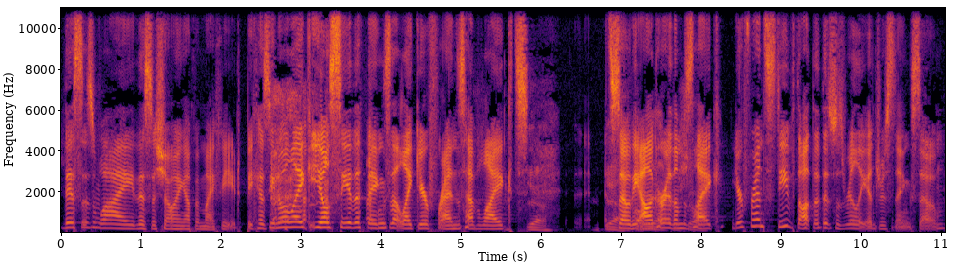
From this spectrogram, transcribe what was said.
this is why this is showing up in my feed because you know, like you'll see the things that like your friends have liked. Yeah. So the Oh, yeah, algorithm's sure. like, your friend Steve thought that this was really interesting. So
